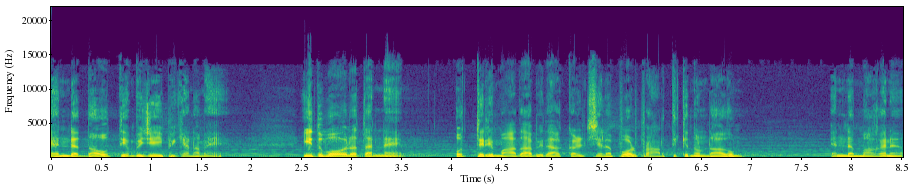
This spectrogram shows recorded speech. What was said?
എന്റെ ദൗത്യം വിജയിപ്പിക്കണമേ. ഇതുപോലെ തന്നെ ഒത്തിരി മാതാപിതാക്കൾ ചിലപ്പോൾ പ്രാർത്ഥിക്കുന്നുണ്ടാകും. എന്റെ മകന്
